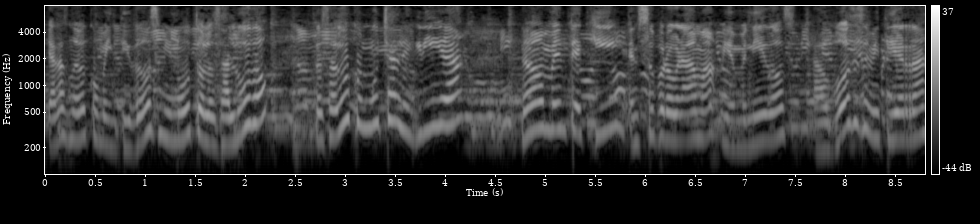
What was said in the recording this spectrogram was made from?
Ya a las 9 con 22 minutos. Los saludo. Los saludo con mucha alegría. Nuevamente aquí en su programa. Bienvenidos a Voces de mi Tierra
